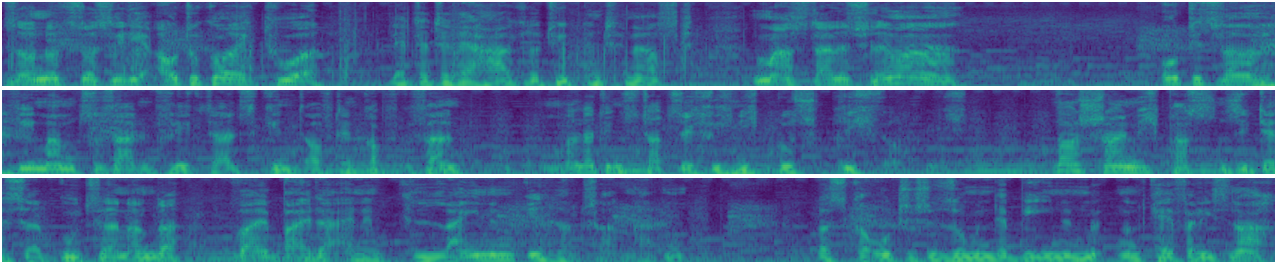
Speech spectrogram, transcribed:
so nutzlos wie die Autokorrektur, wetterte der hagere Typ entnervt. Machst alles schlimmer. Otis war, wie man zu sagen pflegte, als Kind auf den Kopf gefallen. Allerdings tatsächlich nicht bloß sprichwörtlich. Wahrscheinlich passten sie deshalb gut zueinander, weil beide einen kleinen Gehirnschaden hatten. Das chaotische Summen der Bienen, Mücken und Käfer ließ nach,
